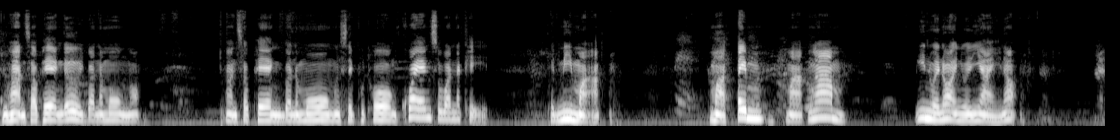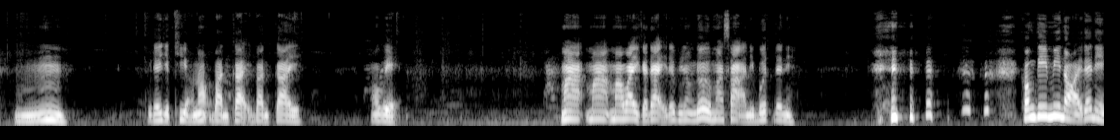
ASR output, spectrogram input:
อยู่ห่านสาวแพงเด้ออยู่บ้านนามงเนาะห่านสาวแพงบานนามงเมืองไซพุทอง แขวงสวรรณเขตเพิ่นมีหมากหมากเต็มหมากงาม มีหน่วยน้อยหน่วยใหญ่เนาะอืมผู้ใดอยากเคี่ยวเนาะบ้านไก่บ้านไก่เอาแหวะ มามามาไว้ก็ได้เด้อพี่น้องเด้อมาซ่านี่เบิดได้นี่ ของดีมีหน่อยได้นี่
